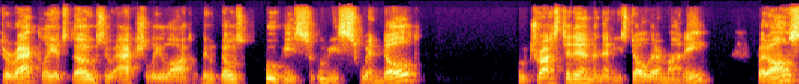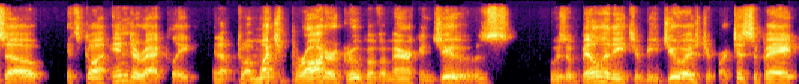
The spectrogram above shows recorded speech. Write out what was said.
Directly, it's those who actually lost, those who he, who he swindled, who trusted him and then he stole their money. But also, it's going indirectly to a much broader group of American Jews whose ability to be Jewish, to participate,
